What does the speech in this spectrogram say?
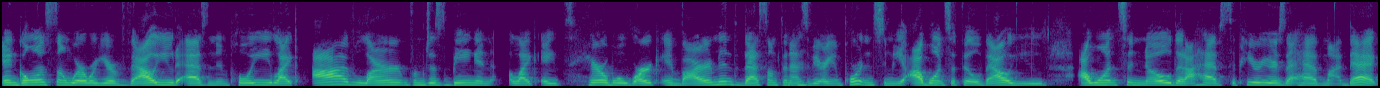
and going somewhere where you're valued as an employee, like I've learned from just being in like a terrible work environment, that's something mm-hmm. that's very important to me. I want to feel valued. I want to know that I have superiors that have my back.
